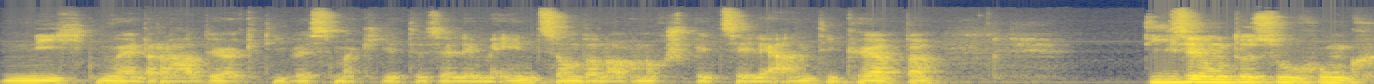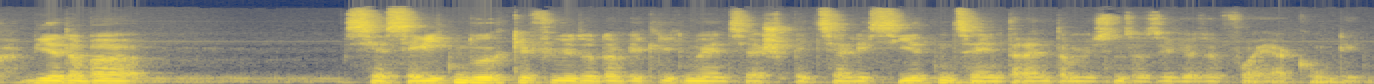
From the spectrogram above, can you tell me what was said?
nicht nur ein radioaktives markiertes Element, sondern auch noch spezielle Antikörper. Diese Untersuchung wird aber sehr selten durchgeführt oder wirklich nur in sehr spezialisierten Zentren. Da müssen Sie sich also vorher erkundigen.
